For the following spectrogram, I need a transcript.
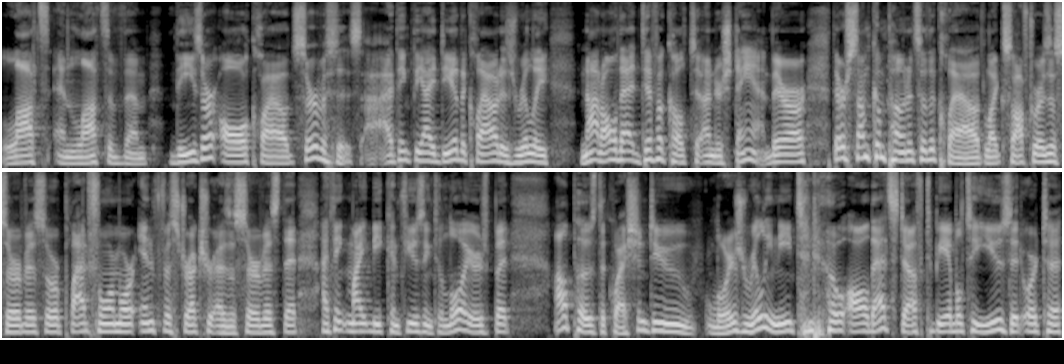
Lots and lots of them. These are all cloud services. I think the idea of the cloud is really not all that difficult to understand. There are, there are some components of the cloud, like software as a service or platform or infrastructure as a service that I think might be confusing to lawyers. But I'll pose the question do lawyers really need to know all that stuff to be able to use it or to,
